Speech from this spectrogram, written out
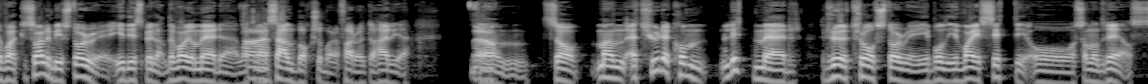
det var ikke så veldig mye story i de spillene. Det var jo mer eh, det var, sandbox og bare fare rundt og herje. Ja. Um, så, men jeg tror det kom litt mer rød tråd-story i både i Vice City og San Andreas.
